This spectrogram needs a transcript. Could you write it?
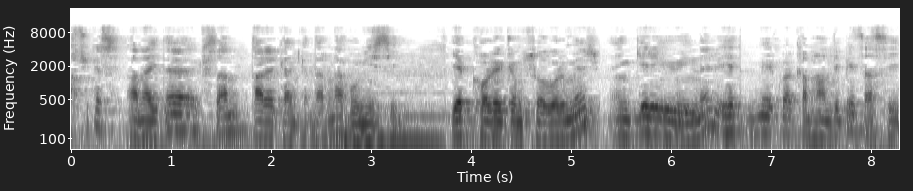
աղջիկս Անահիտը 20 տարեկան կդառնա հունիսին Երբ քոլեջում սովորում էր, ընկերուհիներ հետ մի երկու անգամ հանդիպեց, ասի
